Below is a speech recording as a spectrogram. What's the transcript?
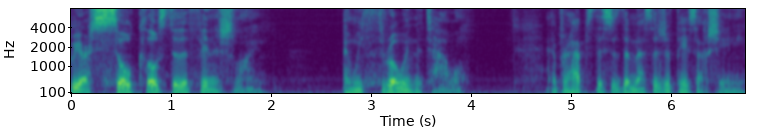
We are so close to the finish line, and we throw in the towel. And perhaps this is the message of Pesach Sheni.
